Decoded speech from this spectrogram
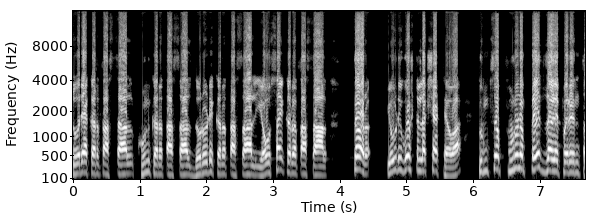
चोऱ्या करत असाल खून करत असाल दरोडे करत असाल व्यवसाय करत असाल तर एवढी गोष्ट लक्षात ठेवा. तुमचं पूर्ण प्रेत जळेपर्यंत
